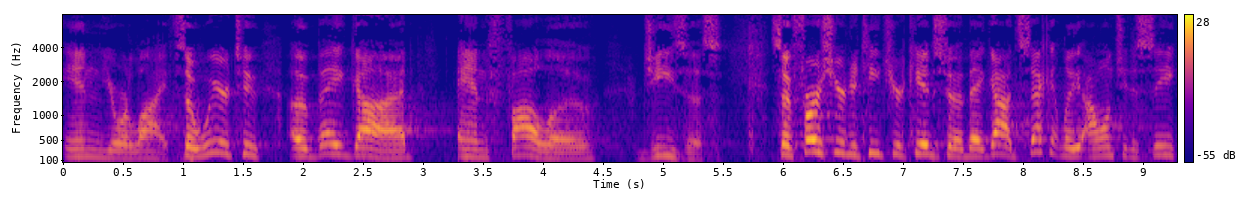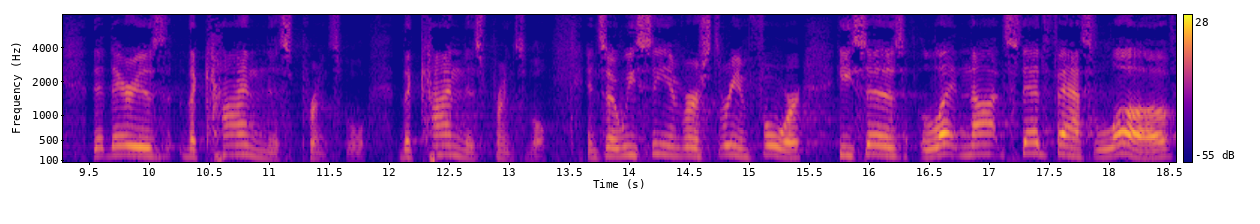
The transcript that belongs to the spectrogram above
in your life? So we're to obey God and follow Jesus. So first you're to teach your kids to obey God. Secondly, I want you to see that there is the kindness principle. The kindness principle. And so we see in verse 3 and 4, he says, let not steadfast love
